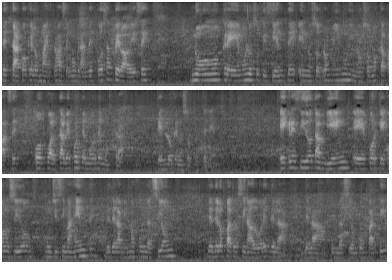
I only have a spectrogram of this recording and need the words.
destaco que los maestros hacemos grandes cosas, pero a veces no creemos lo suficiente en nosotros mismos y no somos capaces, o cual, tal vez por temor de mostrar qué es lo que nosotros tenemos. He crecido también eh, porque he conocido muchísima gente desde la misma fundación, desde los patrocinadores de la, de la Fundación Compartir.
